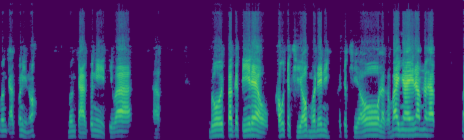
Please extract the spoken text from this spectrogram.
เบิ่งจากตัวนี้เนาะเบิ่งจากตัวนี้ที่ว่าโดยปกติแล้ว เขาจะเขียวเหมือนได้นี่เขาจะเขียวแล้วก็ใบใหญ่นํนะครับ ใบ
